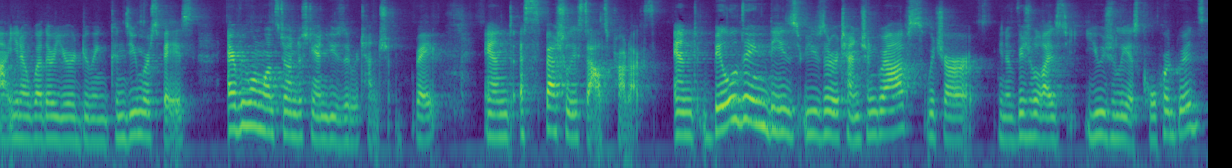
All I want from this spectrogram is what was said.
uh, you know, whether you're doing consumer space, everyone wants to understand user retention, right? And especially SaaS products. And building these user retention graphs, which are you know visualized usually as cohort grids,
